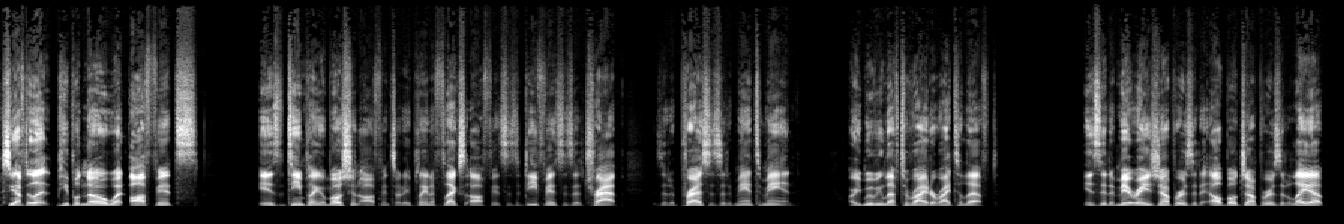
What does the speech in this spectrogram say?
So you have to let people know what offense is the team playing a motion offense. Are they playing a flex offense? Is it defense? Is it a trap? Is it a press? Is it a man-to-man are you moving left to right or right to left is it a mid-range jumper? Is it an elbow jumper? Is it a layup?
